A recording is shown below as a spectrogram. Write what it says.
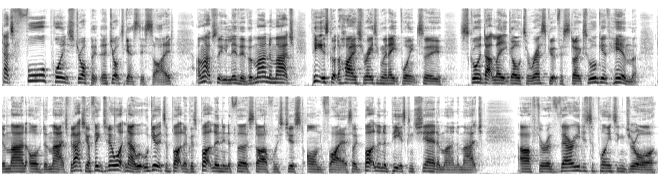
That's four points drop it, uh, dropped against this side. I'm absolutely livid. But man the match, Pieters got the highest rating with an 8.2. Scored that late goal to rescue it for Stoke. So we'll give him the man of the match match. But actually, I think, do you know what? No, we'll give it to Butland because Butland in the first half was just on fire. So Butland and Pieters can share the man of the match after a very disappointing draw.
